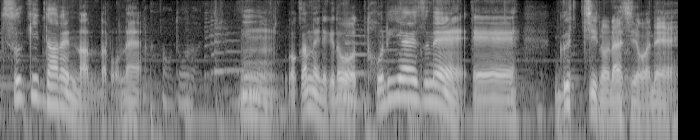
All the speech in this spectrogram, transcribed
次誰になるんだろうね。あどうなんでしょうね、うん、わかんないんだけど、とりあえずね、えーグッチーのラジオはね、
